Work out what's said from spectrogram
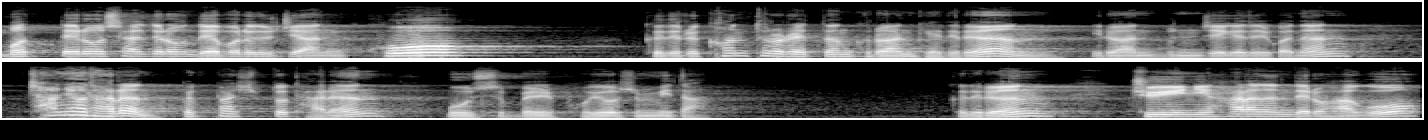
멋대로 살도록 내버려 두지 않고 그들을 컨트롤했던 그러한 개들은 이러한 문제 개들과는 전혀 다른 180도 다른 모습을 보여줍니다. 그들은 주인이 하라는 대로 하고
